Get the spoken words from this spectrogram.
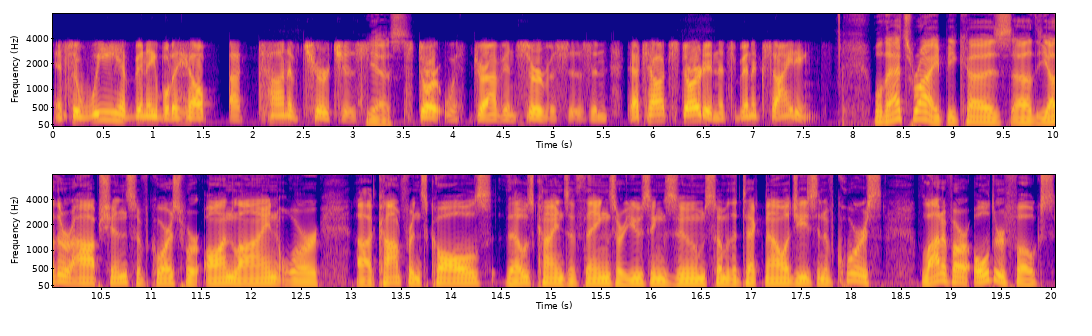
and so we have been able to help a ton of churches yes. start with drive in services. And that's how it started, and it's been exciting. Well, that's right, because uh, the other options, of course, were online or uh, conference calls, those kinds of things, or using Zoom, some of the technologies. And of course, a lot of our older folks,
